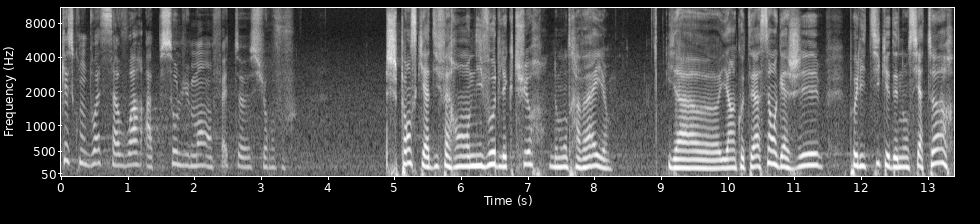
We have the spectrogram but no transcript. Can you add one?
qu'est-ce qu'on doit savoir absolument en fait sur vous? Je pense qu'il y a différents niveaux de lecture de mon travail. Il y, a, il y a un côté assez engagé, politique et dénonciateur,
